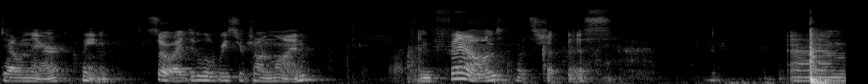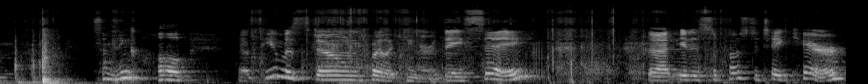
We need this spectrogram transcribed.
down there clean. So I did a little research online and found, let's shut this, something called a Puma Stone toilet cleaner. They say that it is supposed to take care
